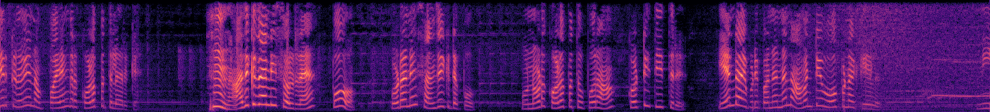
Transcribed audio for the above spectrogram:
ஏற்கனவே நான் பயங்கர குழப்பத்துல இருக்கேன். ம் அதுக்கு தாண்டி சொல்றேன் போ உடனே சஞ்சய் கிட்ட போ. உன்னோட குழப்பத்தை பூரா கொட்டி தீத்துரு. ஏன்டா இப்படி பண்ணனு அவன்கிட்ட ஓப்பனா கேளு. நீ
